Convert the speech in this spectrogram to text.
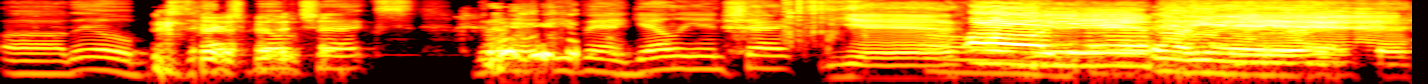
Uh, they owe Zatch Bell checks. They owe Evangelion checks. Yeah. Um, Oh yeah. Oh yeah, yeah.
